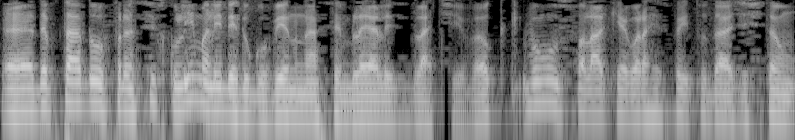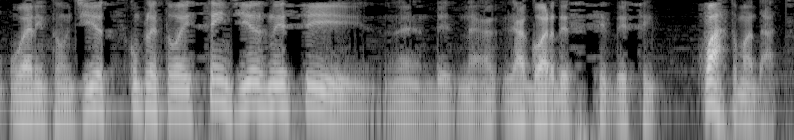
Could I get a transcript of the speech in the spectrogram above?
É, deputado Francisco Lima, líder do governo na Assembleia Legislativa. Vamos falar aqui agora a respeito da gestão Wellington Dias, que completou aí 100 dias nesse, né, de, né, agora desse, desse quarto mandato.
